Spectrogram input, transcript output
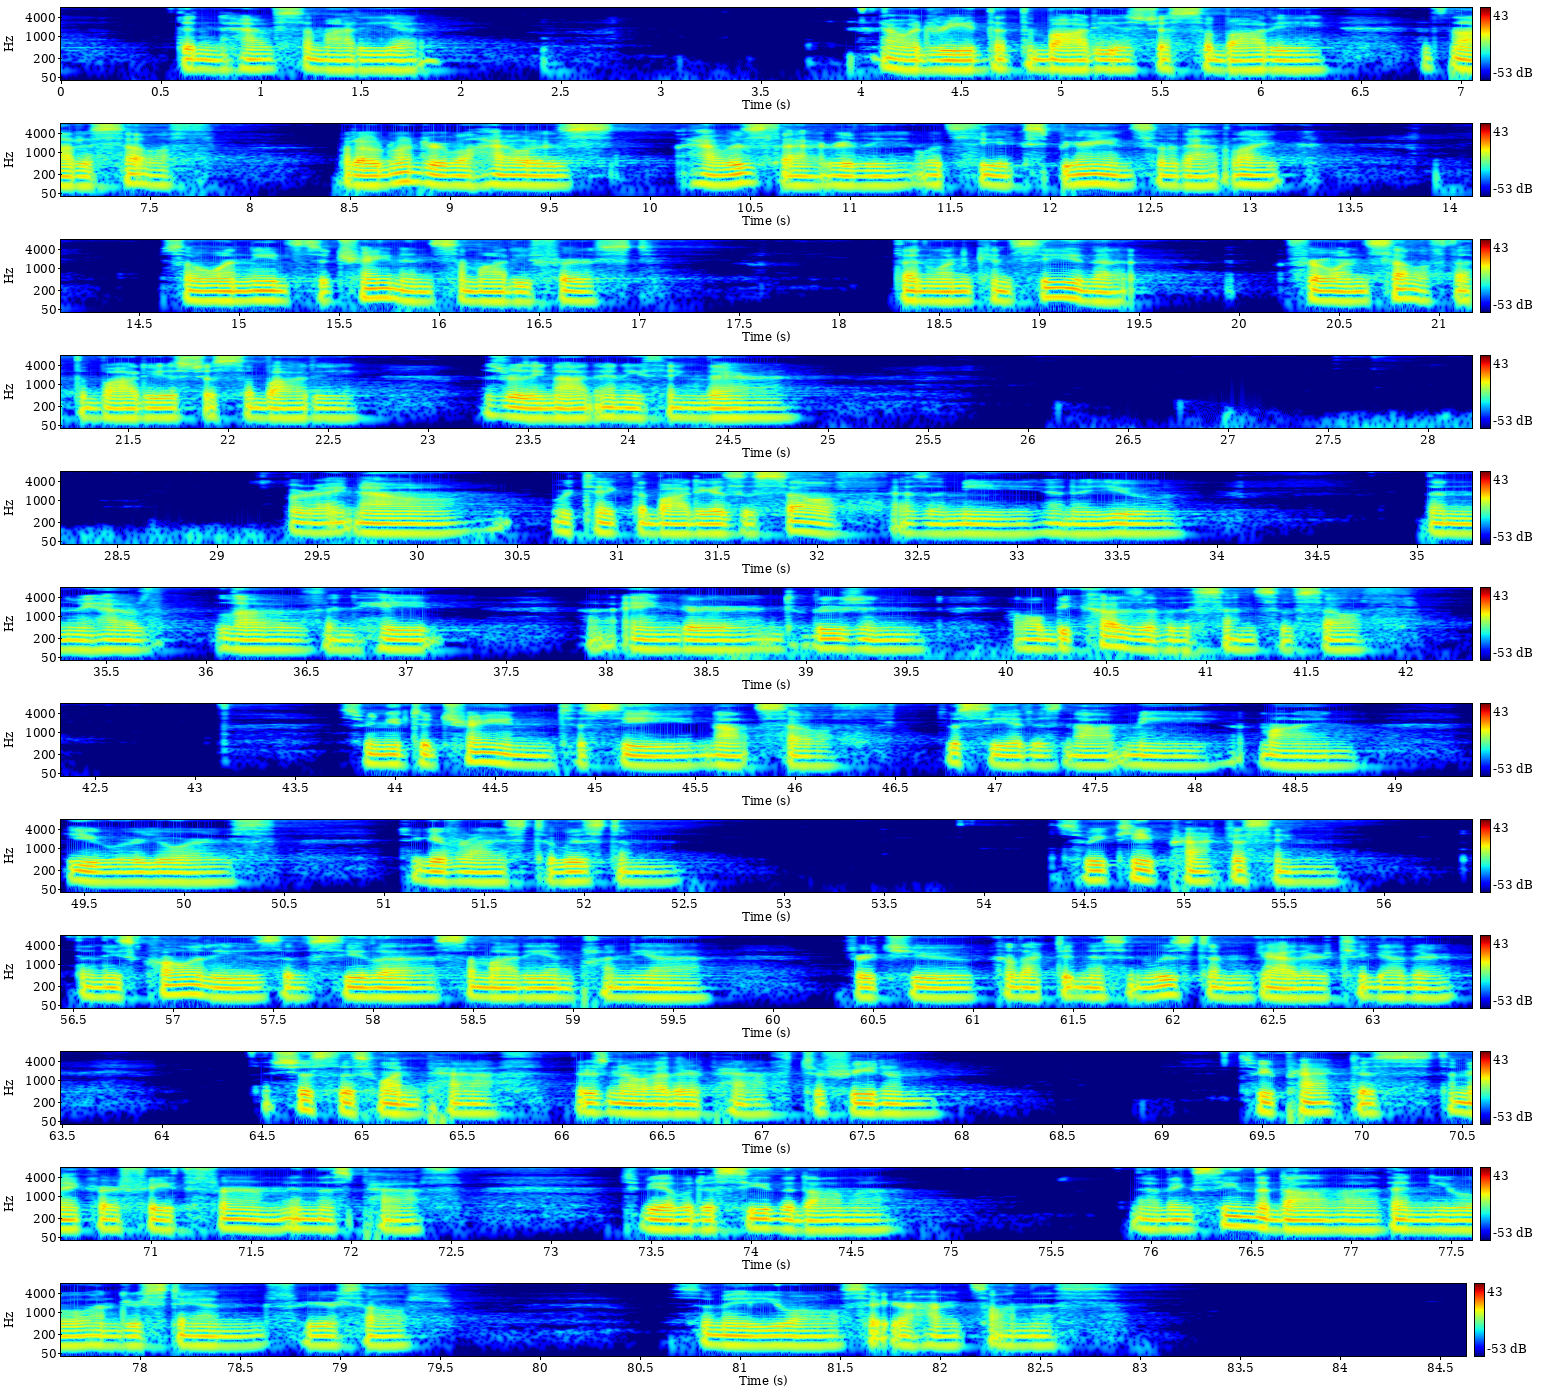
didn't have samadhi yet. I would read that the body is just a body, it's not a self. But I would wonder, well, how is how is that really? What's the experience of that like? So one needs to train in samadhi first. Then one can see that for oneself that the body is just a body. There's really not anything there. But right now, we take the body as a self, as a me and a you. Then we have love and hate, uh, anger and delusion, all because of the sense of self. So we need to train to see not self, to see it as not me, or mine, you or yours, to give rise to wisdom. So we keep practicing then these qualities of sila, samadhi, and panya, virtue, collectedness, and wisdom gather together. It's just this one path. There's no other path to freedom. So we practice to make our faith firm in this path, to be able to see the Dhamma. Having seen the Dhamma, then you will understand for yourself. So may you all set your hearts on this.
